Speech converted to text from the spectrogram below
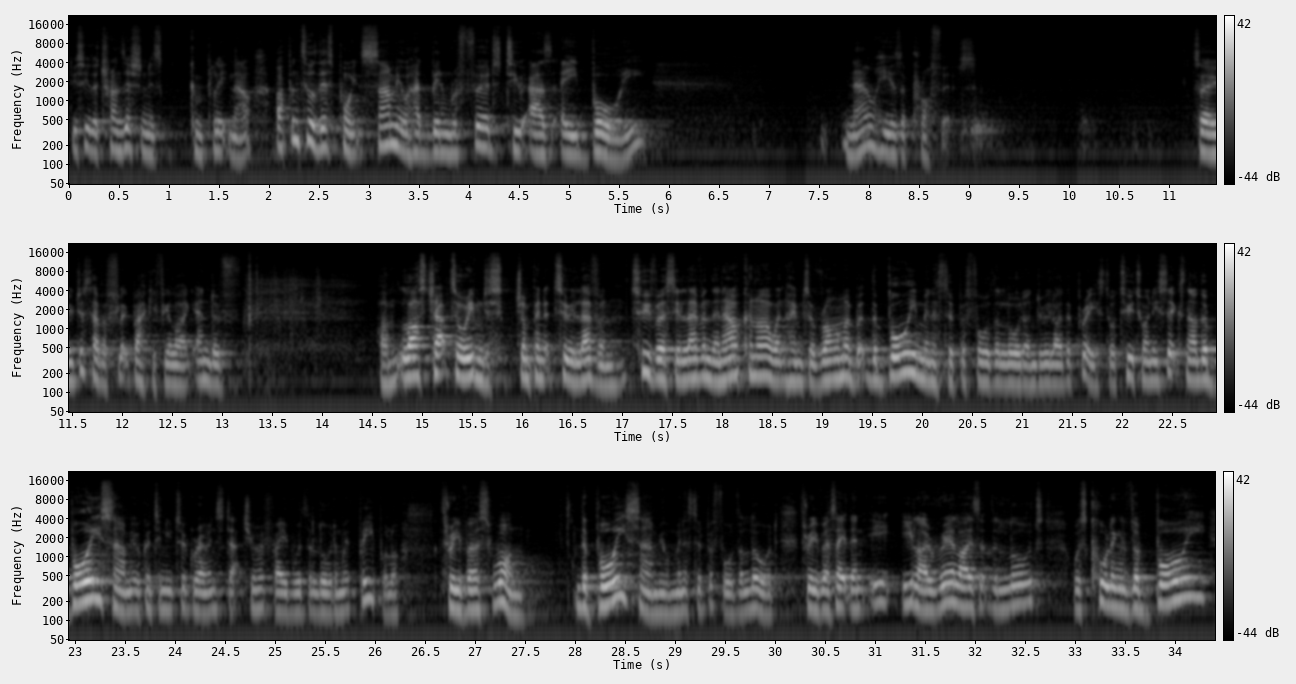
Do you see the transition is complete now? Up until this point, Samuel had been referred to as a boy. Now he is a prophet. So just have a flick back if you like, end of um, last chapter, or even just jump in at 2.11. 2 verse 11, then Elkanah went home to Ramah, but the boy ministered before the Lord under Eli the priest. Or 2.26, now the boy Samuel continued to grow in stature and favour with the Lord and with people. Or 3 verse 1, the boy Samuel ministered before the Lord. 3 verse 8, then Eli realized that the Lord was calling the boy,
